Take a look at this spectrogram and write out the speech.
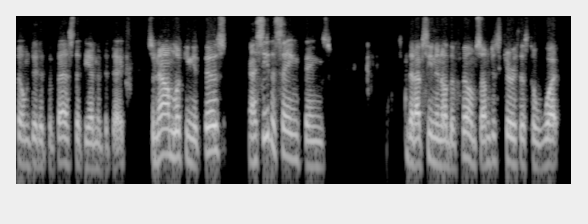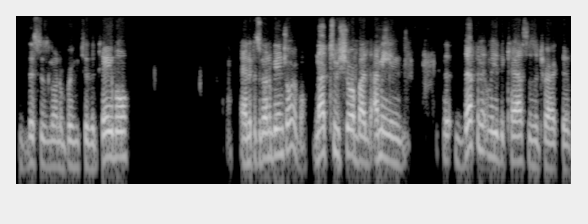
film did it the best at the end of the day. So now I'm looking at this and I see the same things that I've seen in other films. So I'm just curious as to what this is going to bring to the table and if it's going to be enjoyable. Not too sure, but I mean, definitely the cast is attractive,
